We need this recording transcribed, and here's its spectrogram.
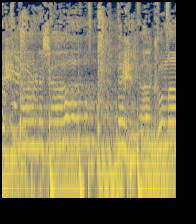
पहला नशा पहला घुमा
